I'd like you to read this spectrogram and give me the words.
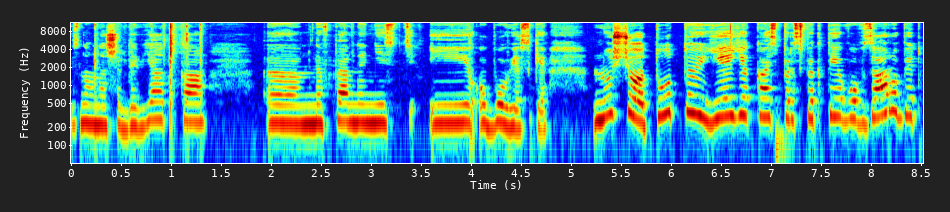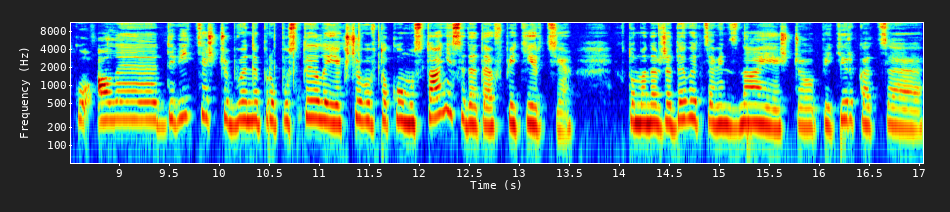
знов наша дев'ятка, е, невпевненість і обов'язки. Ну що, тут є якась перспектива в заробітку, але дивіться, щоб ви не пропустили, якщо ви в такому стані сидите в п'ятірці. Хто мене вже дивиться, він знає, що п'ятірка це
